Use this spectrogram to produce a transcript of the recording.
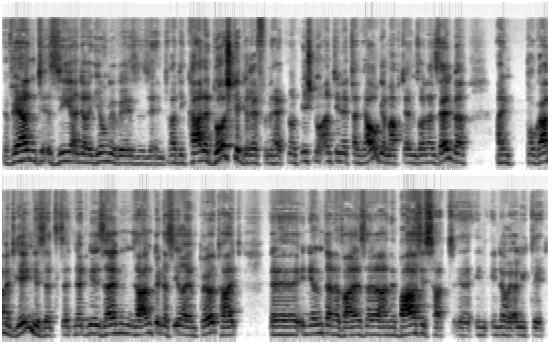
während sie an der Regierung gewesen sind, Radikale durchgegriffen hätten und nicht nur Anti-Netanyahu gemacht hätten, sondern selber ein Programm entgegengesetzt hätten, hätten wir sagen, können, dass ihre Empörtheit äh, in irgendeiner Weise eine Basis hat äh, in, in der Realität.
